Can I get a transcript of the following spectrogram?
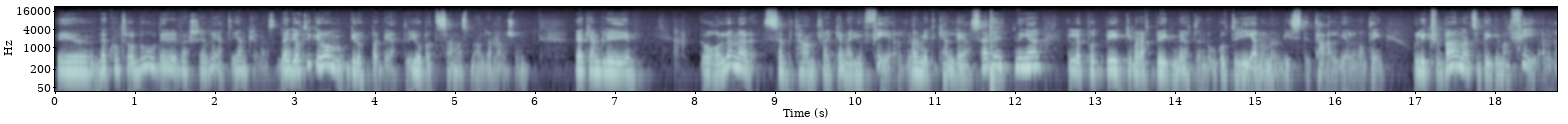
Eh, när kontrollbehov det är det värsta jag vet egentligen. Alltså. Men jag tycker om grupparbete och jobba tillsammans med andra människor. Men jag kan bli galen när till exempel hantverkarna gör fel. När de inte kan läsa ritningar eller på ett bygge, man har haft byggmöten och gått igenom en viss detalj eller någonting. Och lik förbannat så bygger man fel.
